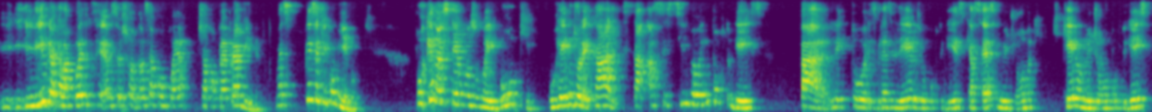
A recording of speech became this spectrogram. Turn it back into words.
E, e, livro é aquela coisa que é o seu xodó se acompanha, te acompanha para a vida. Mas pensa aqui comigo. Porque nós temos um e-book, o Reino de Orecari está acessível em português para leitores brasileiros ou portugueses que acessem o idioma, que, que queiram no idioma português,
